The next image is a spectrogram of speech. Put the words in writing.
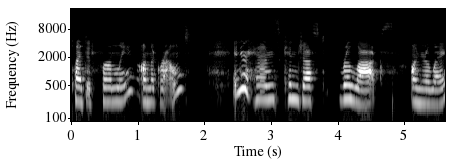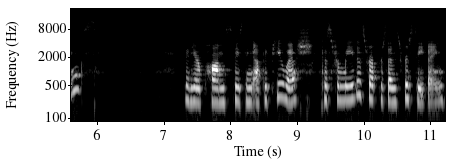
planted firmly on the ground, and your hands can just relax on your legs with your palms facing up if you wish, because for me this represents receiving.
